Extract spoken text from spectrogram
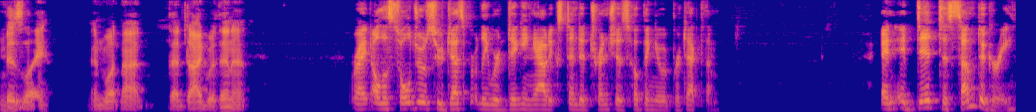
Mhm. Bisley and whatnot that died within it. right? All the soldiers who desperately were digging out extended trenches, hoping it would protect them. And it did to some degree,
